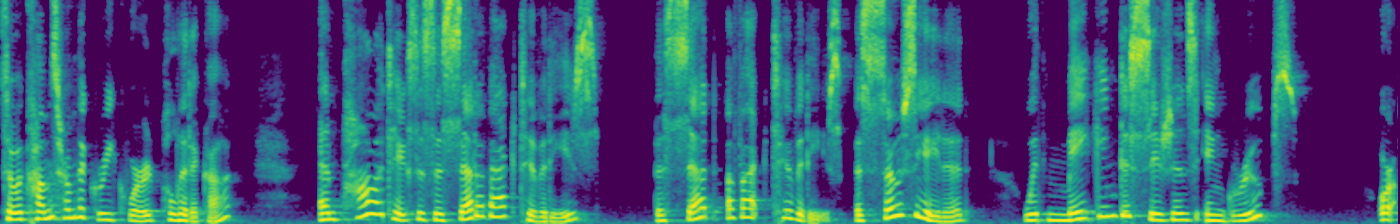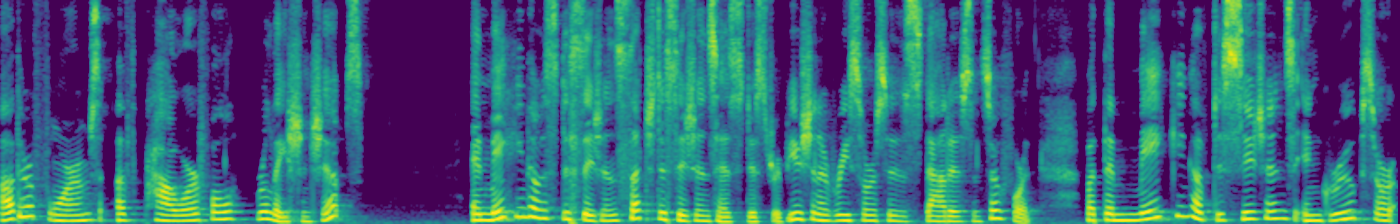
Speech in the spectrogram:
So it comes from the Greek word politica, and politics is a set of activities the set of activities associated with making decisions in groups or other forms of powerful relationships and making those decisions, such decisions as distribution of resources, status, and so forth, but the making of decisions in groups or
